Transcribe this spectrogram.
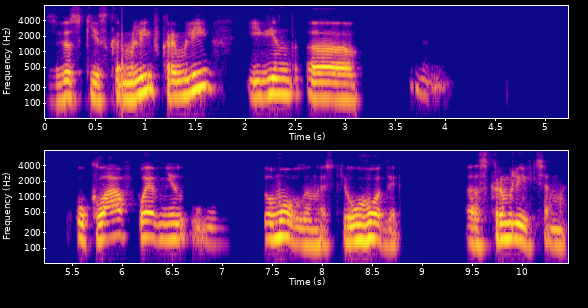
зв'язки з Кремлі в Кремлі, і він е, уклав певні домовленості, угоди е, з кремлівцями.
